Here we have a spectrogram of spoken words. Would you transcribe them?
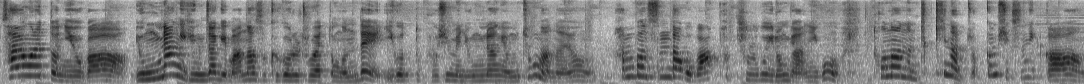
사용을 했던 이유가 용량이 굉장히 많아서 그거를 좋아했던 건데 이것도 보시면 용량이 엄청 많아요. 한 번 쓴다고 막 팍 줄고 이런 게 아니고 토너는 특히나 조금씩 쓰니까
